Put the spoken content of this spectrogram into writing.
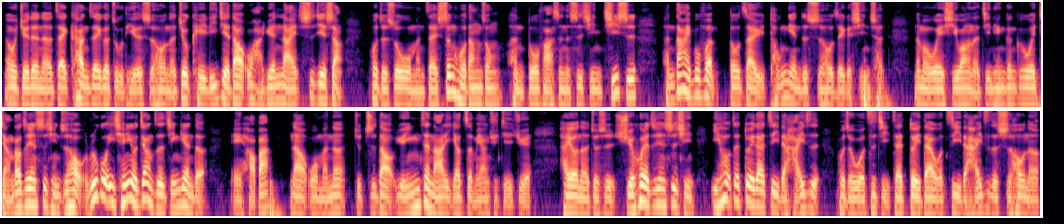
那我觉得呢，在看这个主题的时候呢，就可以理解到，哇，原来世界上或者说我们在生活当中很多发生的事情，其实很大一部分都在于童年的时候这个形成。那么我也希望呢，今天跟各位讲到这件事情之后，如果以前有这样子的经验的，诶，好吧，那我们呢就知道原因在哪里，要怎么样去解决。还有呢，就是学会了这件事情以后，在对待自己的孩子，或者我自己在对待我自己的孩子的时候呢，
